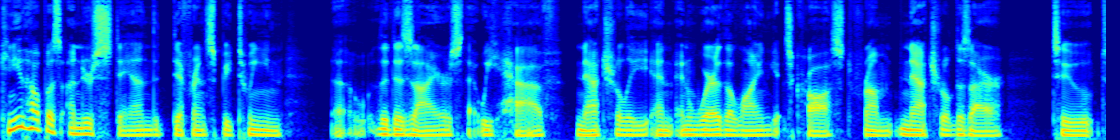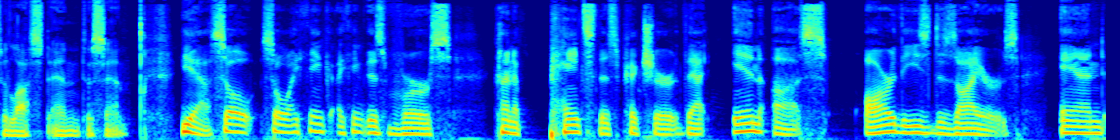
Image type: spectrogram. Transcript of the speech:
can you help us understand the difference between uh, the desires that we have naturally and, and where the line gets crossed from natural desire to to lust and to sin. Yeah, so so I think I think this verse kind of paints this picture that in us are these desires and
